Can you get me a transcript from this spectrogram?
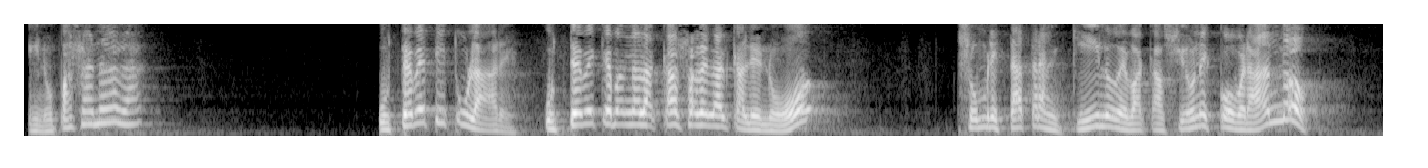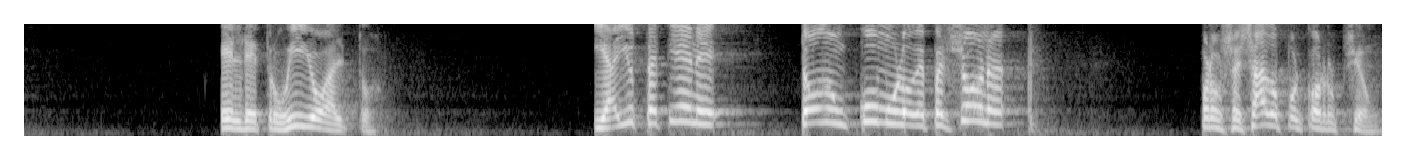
Y no pasa nada. Usted ve titulares. Usted ve que van a la casa del alcalde. No. Ese hombre está tranquilo, de vacaciones, cobrando el de Trujillo Alto. Y ahí usted tiene todo un cúmulo de personas procesados por corrupción.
